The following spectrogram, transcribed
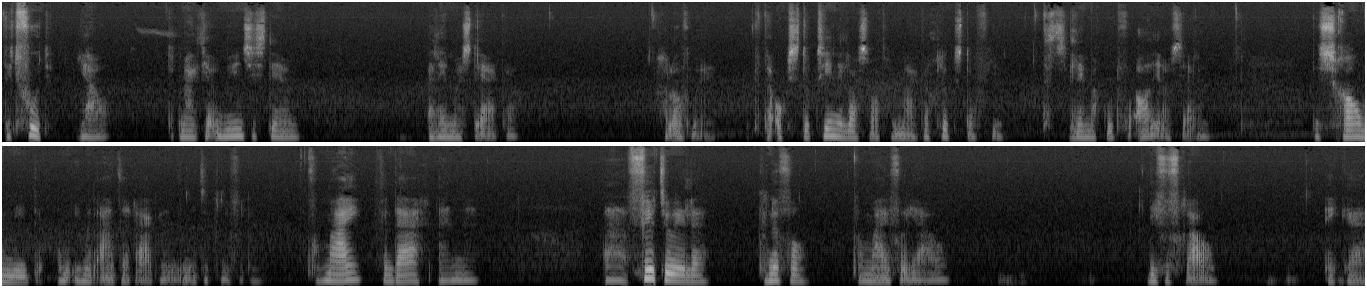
Dit voedt jou. Dat maakt je immuunsysteem alleen maar sterker. Geloof mij. De oxytocine los wordt gemaakt, een gelukstofje. Dat is alleen maar goed voor al jouw cellen. Dus schroom niet om iemand aan te raken en iemand te knuffelen. Voor mij vandaag een uh, virtuele knuffel. Van mij voor jou. Lieve vrouw. Ik uh,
